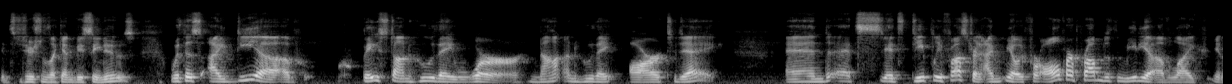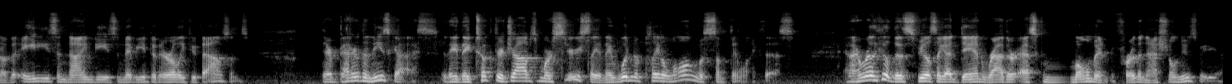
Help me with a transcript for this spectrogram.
institutions like NBC News, with this idea of based on who they were, not on who they are today. And it's it's deeply frustrating. I you know for all of our problems with the media of like you know the 80s and 90s and maybe into the early 2000s, they're better than these guys. They they took their jobs more seriously, and they wouldn't have played along with something like this. And I really feel this feels like a Dan Rather esque moment for the national news media.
